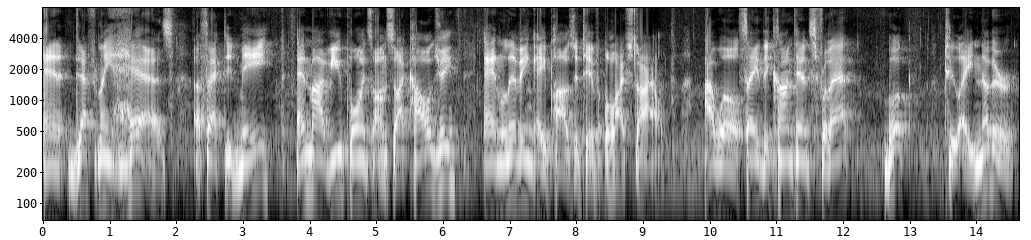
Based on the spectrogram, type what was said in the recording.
And it definitely has affected me and my viewpoints on psychology and living a positive lifestyle. I will save the contents for that book to another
